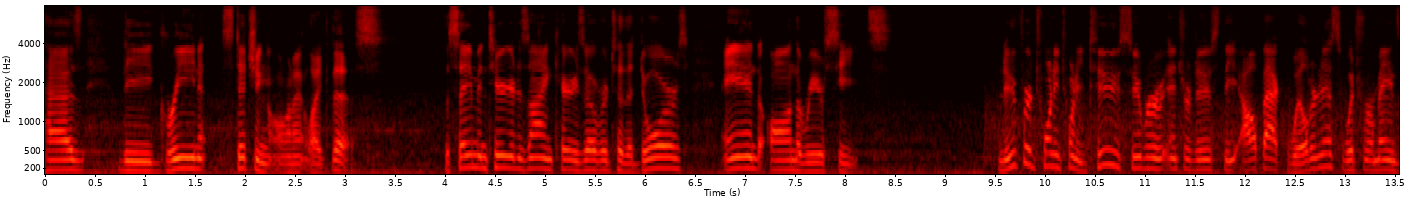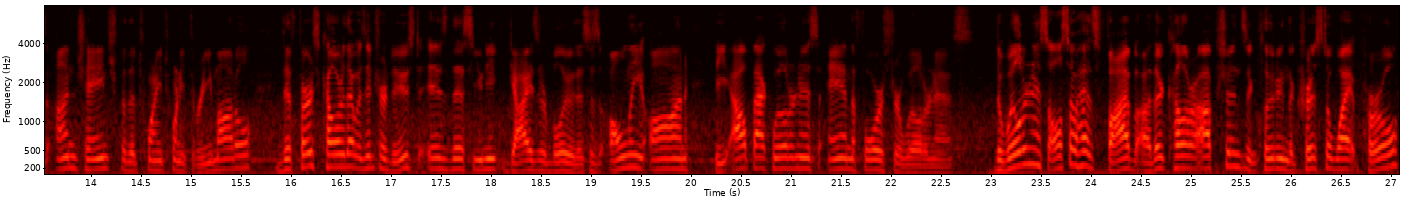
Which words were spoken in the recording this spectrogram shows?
has the green stitching on it like this. The same interior design carries over to the doors and on the rear seats. New for 2022, Subaru introduced the Outback Wilderness, which remains unchanged for the 2023 model. The first color that was introduced is this unique geyser blue. This is only on the Outback Wilderness and the Forester Wilderness. The Wilderness also has five other color options, including the Crystal White Pearl,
